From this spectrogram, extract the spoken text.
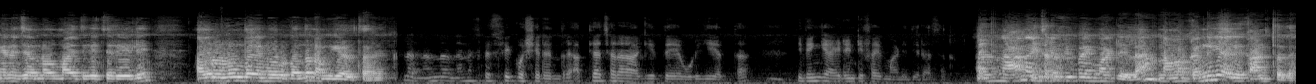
ಮ್ಯಾನೇಜರ್ನವ್ರು ಮಾಹಿತಿ ಕಚೇರಿ ಹೇಳಿ ಅವರು ರೂಮ್ ನೋಡ್ ಬಂದು ನಮ್ಗೆ ಹೇಳ್ತಾರೆ. ಇಲ್ಲ ನನ್ನ ನನ್ನ ಸ್ಪೆಸಿಫಿಕ್ ಕ್ವಶನ್ ಅಂದ್ರೆ ಅತ್ಯಾಚಾರ ಆಗಿದ್ದೆ ಹುಡುಗಿ ಅಂತ ನೀವ್ ಹೆಂಗೆ ಐಡೆಂಟಿಫೈ ಮಾಡಿದೀರಾ ಸರ್? ನಾನು ಐಡೆಂಟಿಫೈ ಮಾಡ್ಲಿಲ್ಲ. ನಮ್ಮ ಕಣ್ಣಿಗೆ ಹಾಗೆ ಕಾಣ್ತದೆ.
